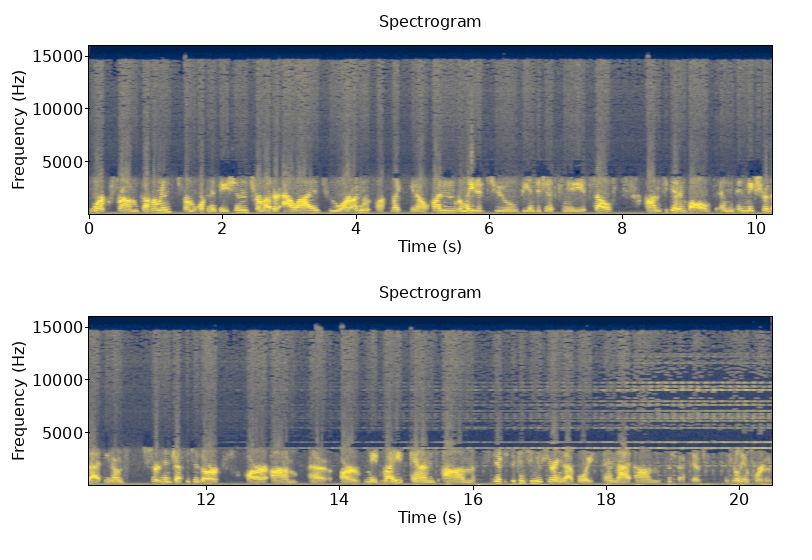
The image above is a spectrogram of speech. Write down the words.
work from governments, from organizations, from other allies who are un, like, you know, unrelated to the indigenous community itself um, to get involved and, and make sure that, you know, certain injustices are are um, uh, are made right, and um, you know, just to continue hearing that voice and that um, perspective is really important.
